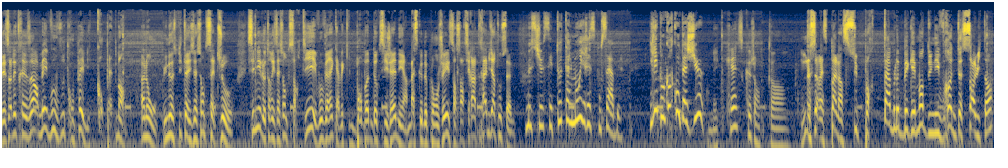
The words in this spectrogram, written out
Désolé Trésor, mais vous vous trompez, mais complètement. Allons, une hospitalisation de 7 jours. Signez l'autorisation de sortie et vous verrez qu'avec une bonbonne d'oxygène et un masque de plongée, il s'en sortira très bien tout seul. Monsieur, c'est totalement irresponsable. Il est encore contagieux. Mais qu'est-ce que j'entends? Ne serait-ce pas l'insupportable bégaiement d'une ivrogne de 108 ans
